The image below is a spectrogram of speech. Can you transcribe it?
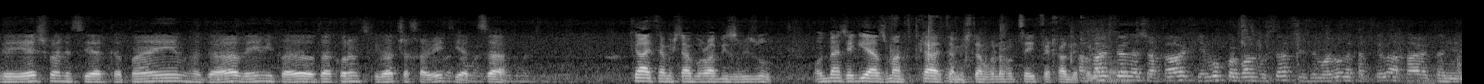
ויש בה נשיאת כפיים, הגעה, ואם יפלל אותה קודם תפילת שחרית, יצא. תקרא את המשנה ברורה בזריזות. עוד מעט יגיע הזמן, תקרא את המשנה ברורה, עוד סעיף אחד לכל אחר אחד. תפילת השחר, כמו קורבן מוסף שזמנו לכתחילה אחר התנין.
